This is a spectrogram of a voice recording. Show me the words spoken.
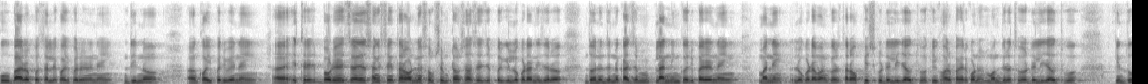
କେଉଁ ବାର ପଚାରିଲେ କହିପାରିବେ ନାହିଁ ଦିନ କହିପାରିବେ ନାହିଁ ଏଥିରେ ବଢ଼ିଆ ଚାଲିବା ସାଙ୍ଗେ ସାଙ୍ଗେ ତା'ର ଅନ୍ୟ ସବୁ ସିମ୍ପଟମ୍ସ ଆସେ ଯେପରିକି ଲୋକଟା ନିଜର ଦୈନନ୍ଦିନ କାର୍ଯ୍ୟ ପ୍ଲାନିଂ କରିପାରେ ନାହିଁ ମାନେ ଲୋକଟାମାନଙ୍କର ତା'ର ଅଫିସକୁ ଡେଲି ଯାଉଥିବ କି ଘର ପାଖରେ କ'ଣ ମନ୍ଦିର ଥିବ ଡେଲି ଯାଉଥିବ କିନ୍ତୁ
